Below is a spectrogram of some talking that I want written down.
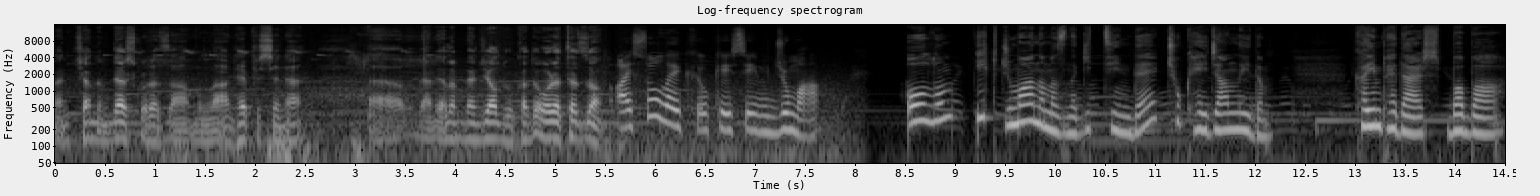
Ben kendim ders kuracağım bunların hepsine. Ee, Ben elimden geldiği kadar öğreteceğim. I saw like okay seeing Juma. Oğlum ilk cuma namazına gittiğinde çok heyecanlıydım. Kayınpeder, baba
